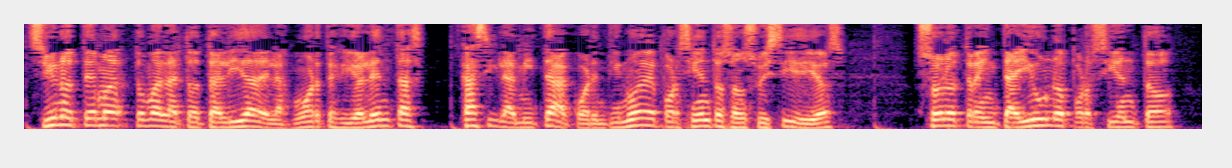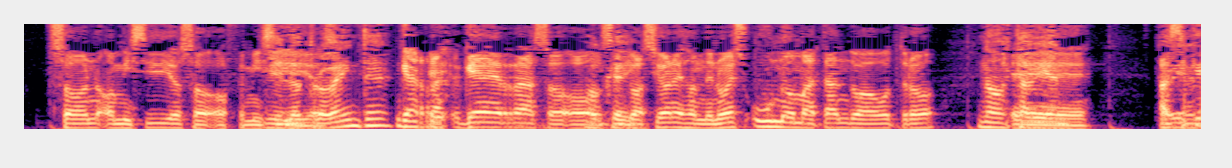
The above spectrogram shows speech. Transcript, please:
Si uno tema- toma la totalidad de las muertes violentas, casi la mitad, 49% son suicidios, solo 31% son homicidios o, o ¿Y femicidios. el otro 20? Guerra. Eh, guerras o, o situaciones donde no es uno matando a otro. No, está Eh, bien. Así que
